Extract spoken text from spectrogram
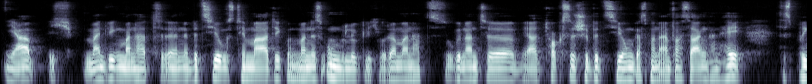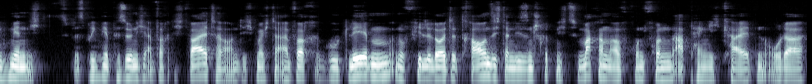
ja, ich meinetwegen, man hat äh, eine Beziehungsthematik und man ist unglücklich oder man hat sogenannte ja toxische Beziehungen, dass man einfach sagen kann, hey, das bringt mir nicht das bringt mir persönlich einfach nicht weiter und ich möchte einfach gut leben. Nur viele Leute trauen sich dann diesen Schritt nicht zu machen aufgrund von Abhängigkeiten oder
